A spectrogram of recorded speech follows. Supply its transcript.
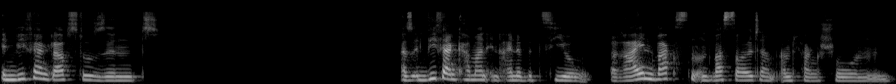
Inwiefern glaubst du, sind Also inwiefern kann man in eine Beziehung reinwachsen und was sollte am Anfang schon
